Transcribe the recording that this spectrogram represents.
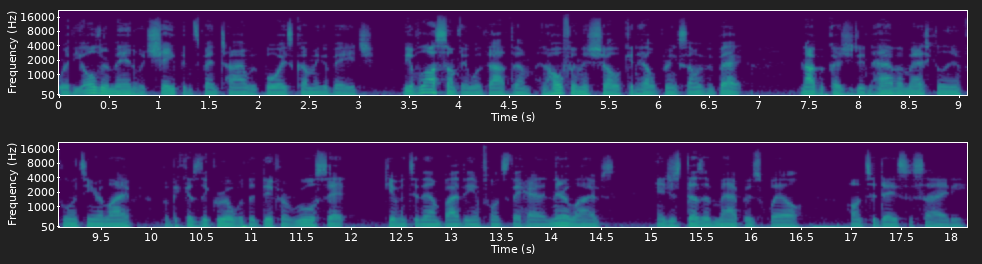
where the older men would shape and spend time with boys coming of age. We have lost something without them, and hopefully this show can help bring some of it back. Not because you didn't have a masculine influence in your life, but because they grew up with a different rule set given to them by the influence they had in their lives, and it just doesn't map as well on today's society.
